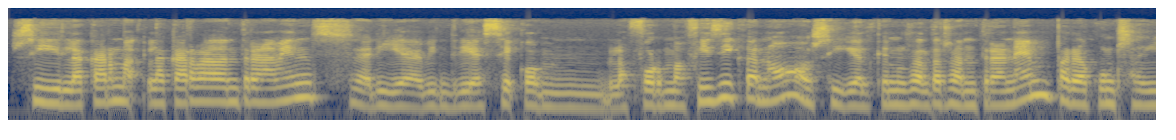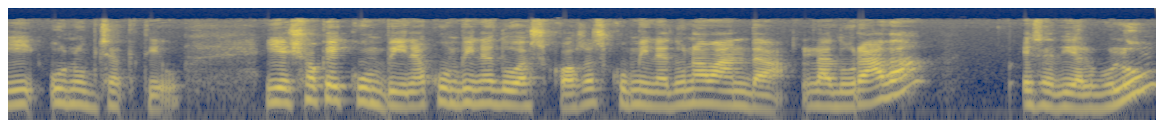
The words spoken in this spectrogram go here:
O sigui, la, car la càrrega d'entrenament seria, vindria a ser com la forma física, no? o sigui, el que nosaltres entrenem per aconseguir un objectiu. I això què combina? Combina dues coses. Combina d'una banda la durada, és a dir, el volum,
